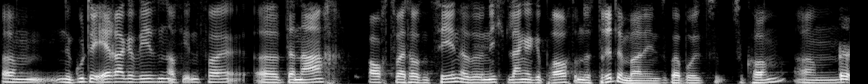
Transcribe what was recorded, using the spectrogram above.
Ähm, eine gute Ära gewesen auf jeden Fall. Äh, danach auch 2010, also nicht lange gebraucht, um das dritte Mal in den Super Bowl zu, zu kommen, ähm, ja.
